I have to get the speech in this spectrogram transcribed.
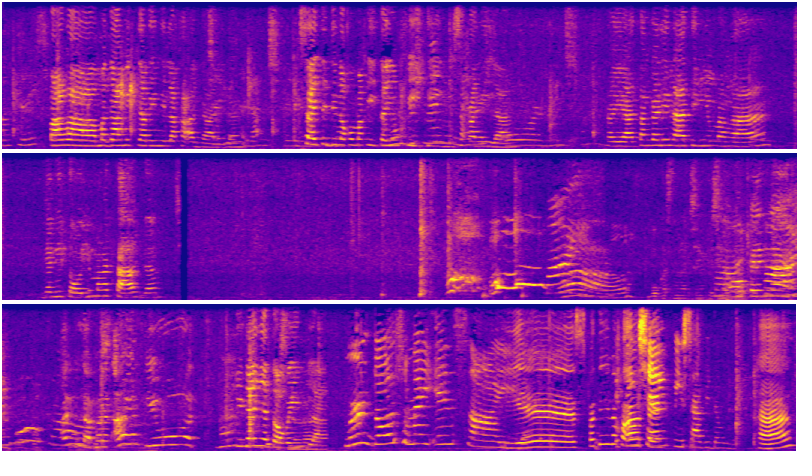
para magamit na rin nila kaagad. Excited din ako makita yung fitting sa kanila. Kaya tanggalin natin yung mga ganito, yung mga tag. Wow! Lang sa'yo kasi Na-open na. Ano laman? Ay, ang cute! Tingnan niya to, wait lang. Meron doon sa may inside. Yes! Patingin ako ate. selfie, sabi daw niya. Ha?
